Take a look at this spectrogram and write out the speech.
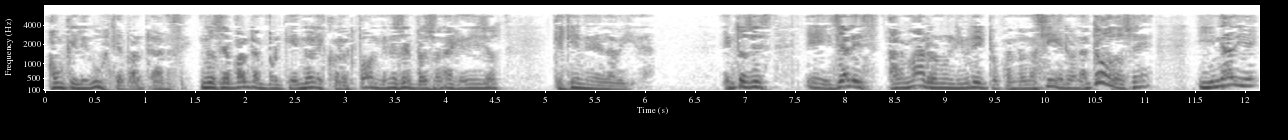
aunque le guste apartarse. No se apartan porque no les corresponde, no es el personaje de ellos que tienen en la vida. Entonces, eh, ya les armaron un libreto cuando nacieron, a todos, ¿eh? Y nadie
